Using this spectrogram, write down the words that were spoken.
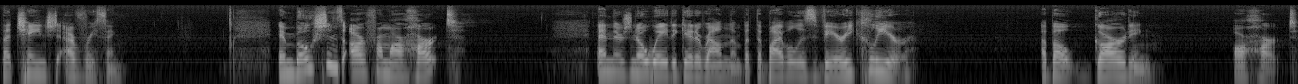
that changed everything. Emotions are from our heart, and there's no way to get around them, but the Bible is very clear about guarding our heart.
